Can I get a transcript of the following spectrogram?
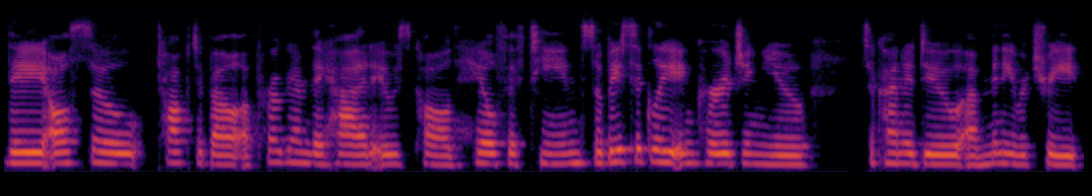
they also talked about a program they had. It was called Hail 15. So basically, encouraging you to kind of do a mini retreat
